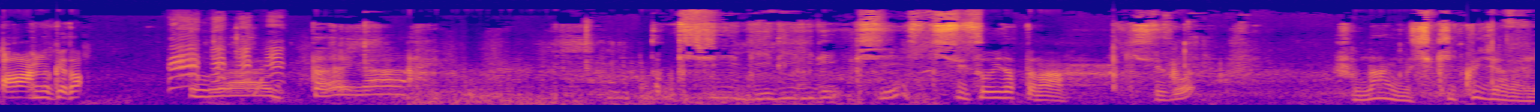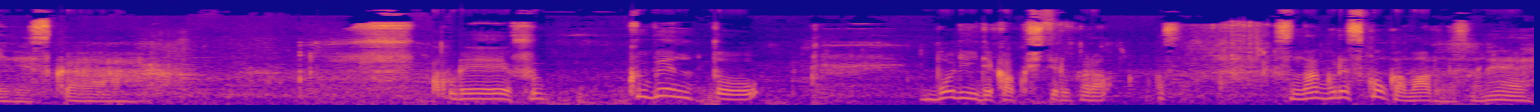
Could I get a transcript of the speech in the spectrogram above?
ああ、抜けた。うわ痛いなギリギリ、きし添いだったな。きし添い。船虫効くじゃないですか。これ、フックベント、ボディで隠してるから、スナグレス効果もあるんですよね。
